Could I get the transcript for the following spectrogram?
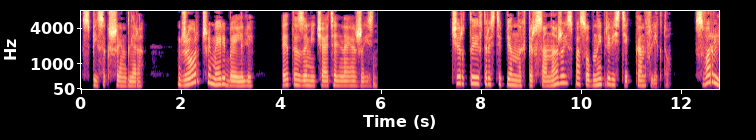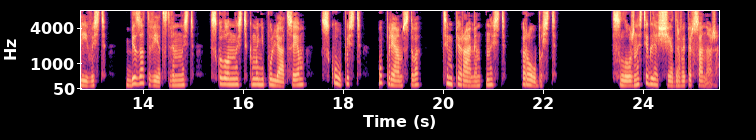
Список Шиндлера. Джордж и Мэри Бейли. Это замечательная жизнь. Черты второстепенных персонажей, способные привести к конфликту. Сварливость, безответственность, склонность к манипуляциям, скупость, упрямство, темпераментность, робость. Сложности для щедрого персонажа.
